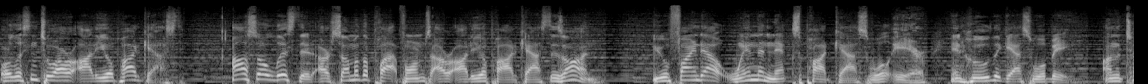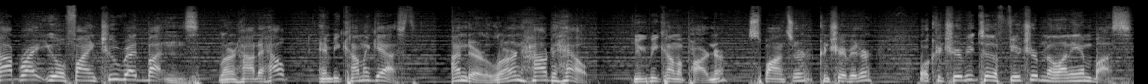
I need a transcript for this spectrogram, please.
or listen to our audio podcast. Also listed are some of the platforms our audio podcast is on. You'll find out when the next podcast will air and who the guest will be. On the top right, you will find two red buttons Learn How to Help and Become a Guest. Under Learn How to Help, you can become a partner, sponsor, contributor, or contribute to the future Millennium Bus.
